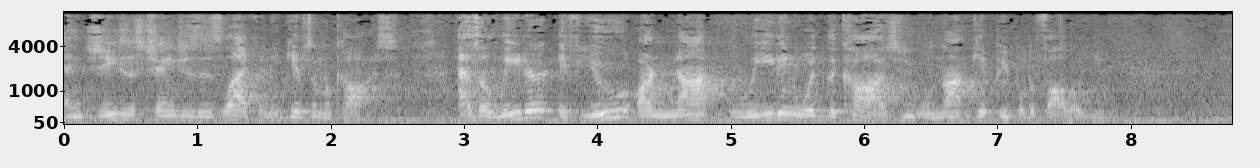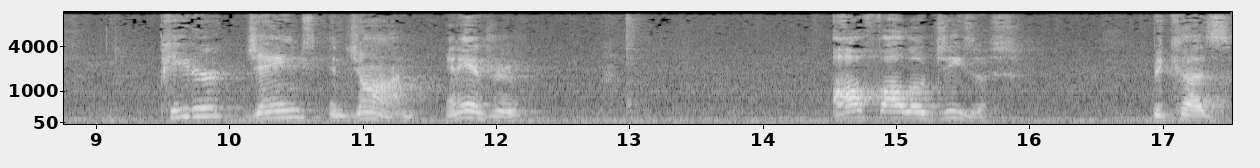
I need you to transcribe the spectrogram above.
And Jesus changes his life and he gives him a cause. As a leader, if you are not leading with the cause, you will not get people to follow you. Peter, James, and John, and Andrew all followed Jesus because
